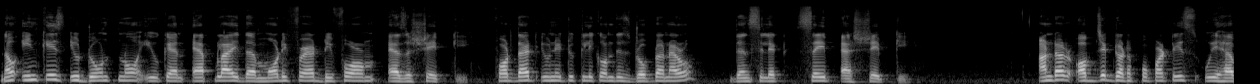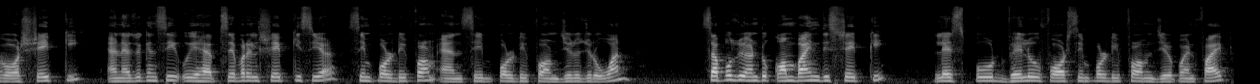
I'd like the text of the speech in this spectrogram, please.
Now in case you don't know, you can apply the modifier deform as a shape key. For that you need to click on this drop down arrow, then select save as shape key. Under object data properties, we have our shape key and as you can see we have several shape keys here simple deform and simple deform 001 suppose we want to combine this shape key let's put value for simple deform 0.5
